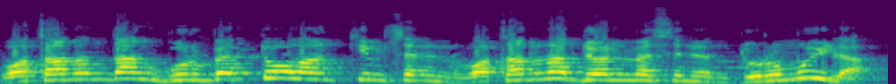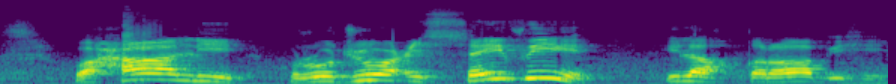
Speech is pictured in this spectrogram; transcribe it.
vatanından gurbette olan kimsenin vatanına dönmesinin durumuyla ve hali rucu'is seyfi ila kırabihi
